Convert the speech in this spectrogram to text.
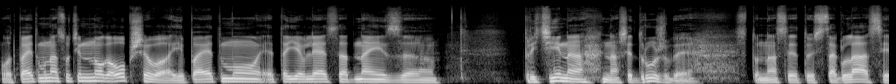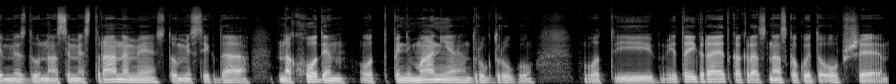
Вот. Поэтому у нас очень много общего. И поэтому это является одна из э, причин нашей дружбы что нас, то есть согласие между нашими странами, что мы всегда находим вот, понимание друг другу. Вот, и это играет как раз у нас какое-то общее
